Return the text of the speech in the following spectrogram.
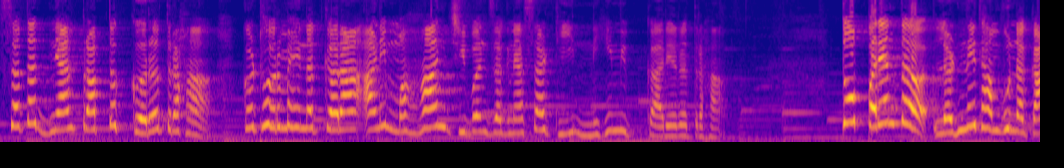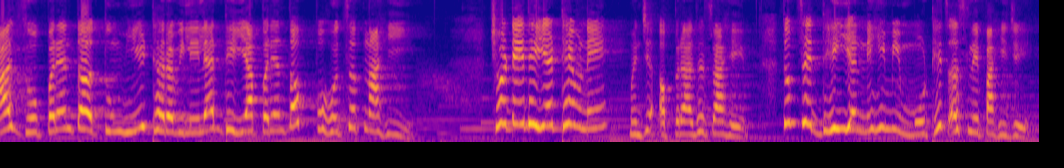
सतत ज्ञान प्राप्त करत राहा. कठोर मेहनत करा आणि महान जीवन जगण्यासाठी नेहमी कार्यरत राहा. तोपर्यंत लढणे थांबवू नका. जोपर्यंत तुम्ही ठरविलेल्या ध्येयापर्यंत पोहोचत नाही. छोटे ध्येय ठेवणे म्हणजे अपराधच आहे. तुमचे ध्येय नेहमी मोठेच असले पाहिजे.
